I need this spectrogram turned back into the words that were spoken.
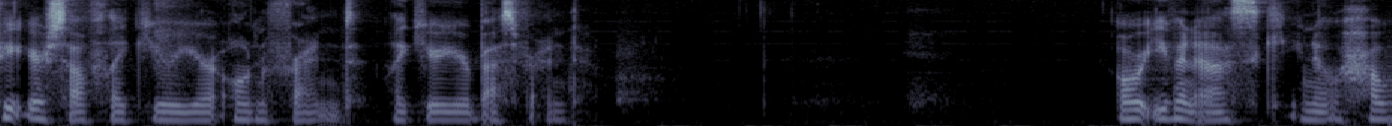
Treat yourself like you're your own friend, like you're your best friend. Or even ask, you know, how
